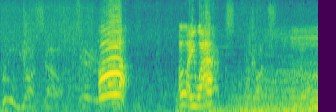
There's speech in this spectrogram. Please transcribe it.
Prove yourself. อ้าอะไรวะ Axe cuts อืม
